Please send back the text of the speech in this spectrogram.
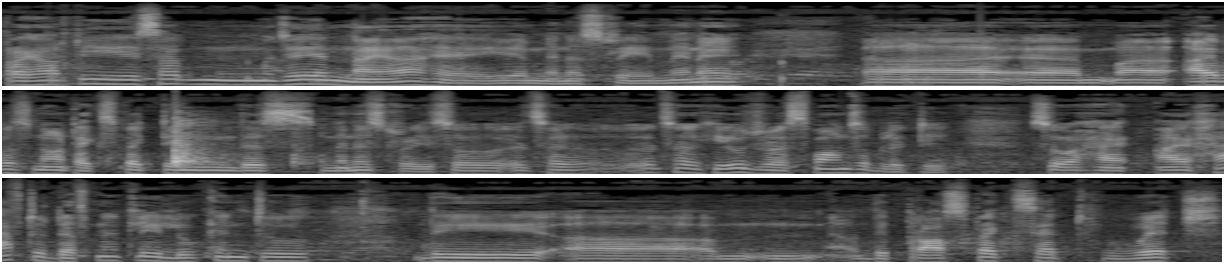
प्रायोरिटी ये सब मुझे नया है ये मिनिस्ट्री मैंने आई वाज नॉट एक्सपेक्टिंग दिस मिनिस्ट्री सो इट्स इट्स अ ह्यूज responsibility so I, I have to definitely look into the uh, um, the prospects at which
